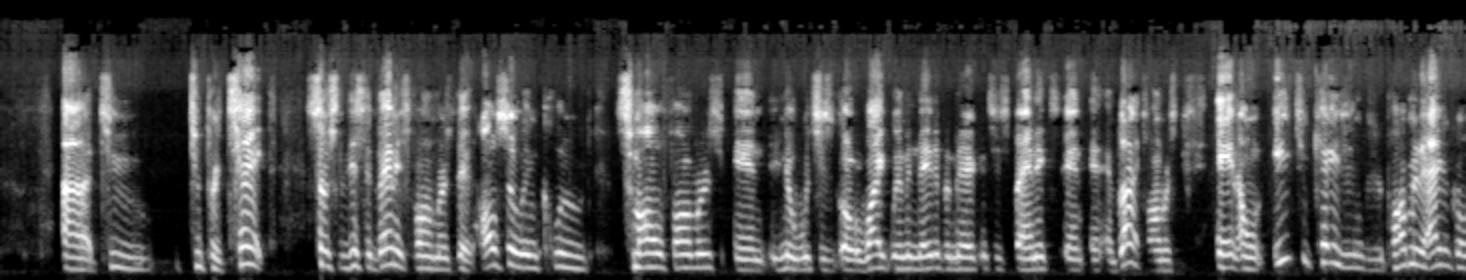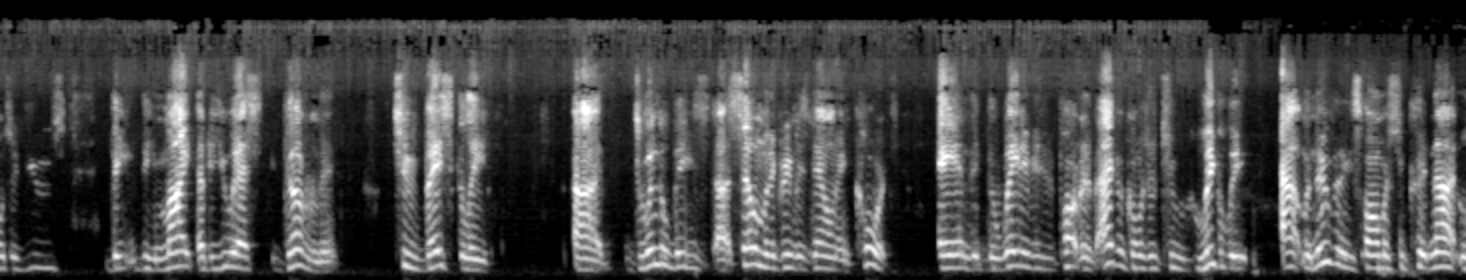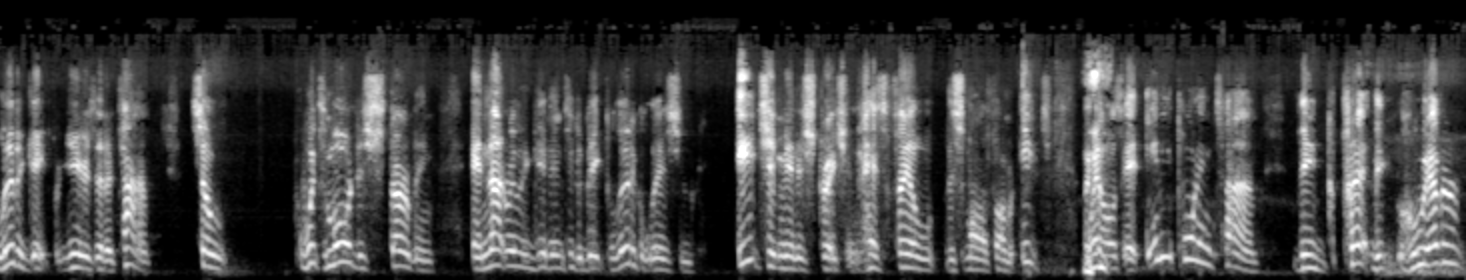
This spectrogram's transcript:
uh, to to protect socially disadvantaged farmers that also include small farmers and you know which is or white women native americans hispanics and, and, and, black farmers and on each occasion the department of agriculture used the, the might of the u.s government to basically uh, dwindle these uh, settlement agreements down in courts and the, the weight of the department of agriculture to legally outmaneuver these farmers who could not litigate for years at a time. So, what's more disturbing, and not really get into the big political issue, each administration has failed the small farmer. Each, because when, at any point in time, the, pre, the whoever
